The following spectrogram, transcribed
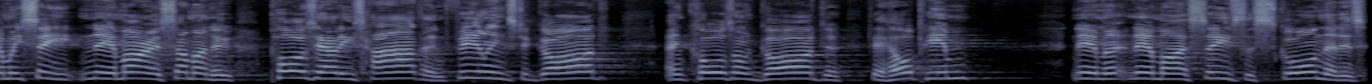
and we see Nehemiah as someone who pours out his heart and feelings to God and calls on God to, to help him. Nehemiah, Nehemiah sees the scorn that is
